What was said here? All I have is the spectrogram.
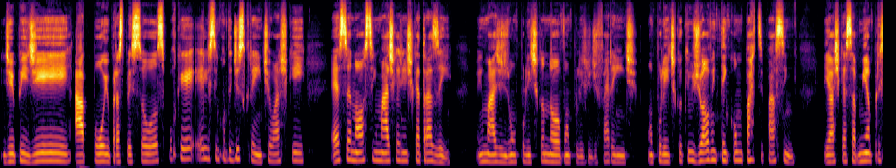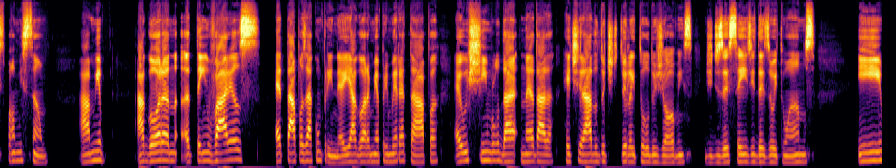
de pedir apoio para as pessoas, porque ele se encontra descrente. Eu acho que essa é a nossa imagem que a gente quer trazer. A imagem de uma política nova, uma política diferente, uma política que o jovem tem como participar sim. E acho que essa é a minha principal missão a minha, agora tenho várias etapas a cumprir, né? E agora minha primeira etapa é o estímulo da, né, da retirada do título eleitor dos jovens de 16 e 18 anos e,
